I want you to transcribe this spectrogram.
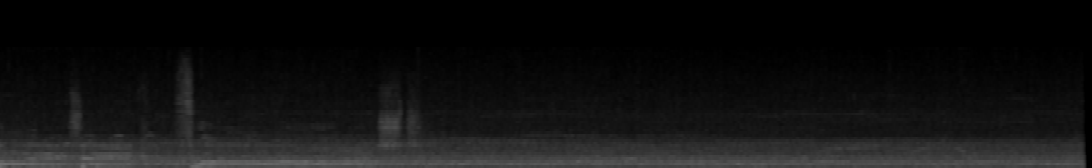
Isaac Frost. We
